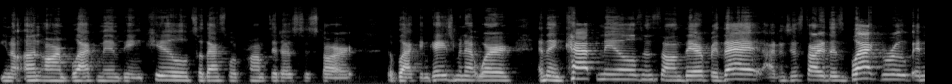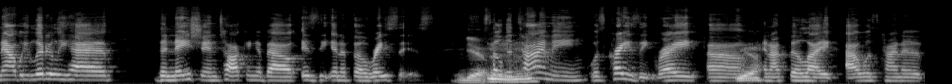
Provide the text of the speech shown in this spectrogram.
you know unarmed black men being killed. So that's what prompted us to start the Black Engagement Network, and then Cap Nails. And so I'm there for that. I just started this Black group, and now we literally have the nation talking about is the NFL racist? Yeah. So mm-hmm. the timing was crazy, right? Um, yeah. And I feel like I was kind of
